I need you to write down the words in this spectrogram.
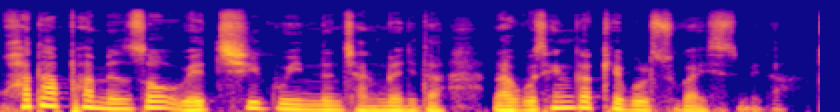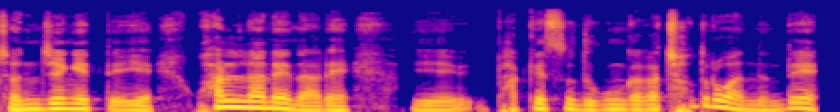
화답하면서 외치고 있는 장면이다라고 생각해 볼 수가 있습니다. 전쟁의 때에 환란의 날에 예, 밖에서 누군가가 쳐들어왔는데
